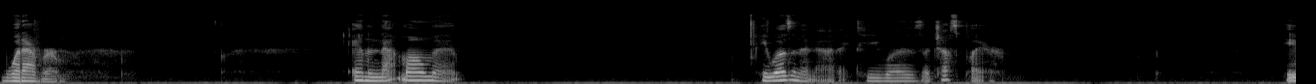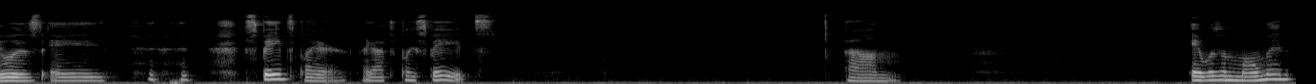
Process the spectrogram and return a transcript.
whatever. And in that moment, he wasn't an addict, he was a chess player. He was a spades player. I got to play spades. Um, it was a moment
